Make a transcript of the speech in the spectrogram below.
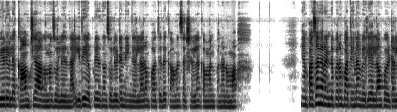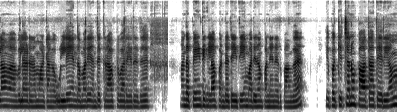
வீடியோவில் காமிச்சே ஆகணும்னு சொல்லியிருந்தேன் இது எப்படி இருக்குன்னு சொல்லிட்டு நீங்கள் எல்லாரும் பார்த்துட்டு கமெண்ட் செக்ஷன்லாம் கமெண்ட் பண்ணணுமா? என் பசங்க ரெண்டு பேரும் பார்த்தீங்கன்னா வெளியெல்லாம் போயிட்டெல்லாம் விளையாட மாட்டாங்க. உள்ளே இந்த மாதிரி அந்த கிராஃப்ட் வரைகிறது அந்த பெயிண்டிங்லாம் பண்ணுறது இதே மாதிரி தான் பண்ணின்னு இருப்பாங்க. இப்போ கிச்சனும் பார்த்தா தெரியும்.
